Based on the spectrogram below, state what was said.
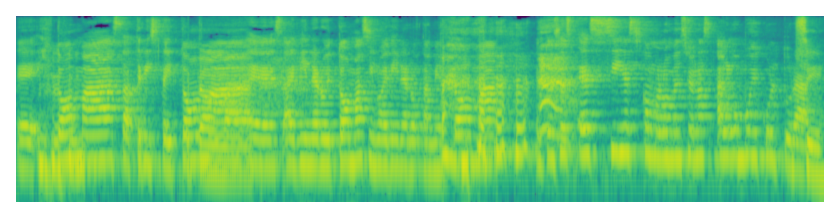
eh, y toma, está triste y toma, toma. Es, hay dinero y toma, si no hay dinero también toma. Entonces, es, sí es como lo mencionas, algo muy cultural, sí.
